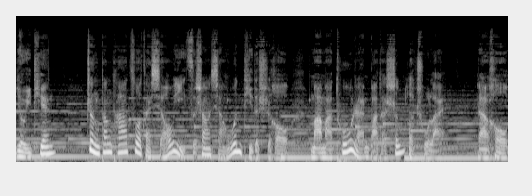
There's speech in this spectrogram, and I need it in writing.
有一天，正当他坐在小椅子上想问题的时候，妈妈突然把他生了出来，然后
